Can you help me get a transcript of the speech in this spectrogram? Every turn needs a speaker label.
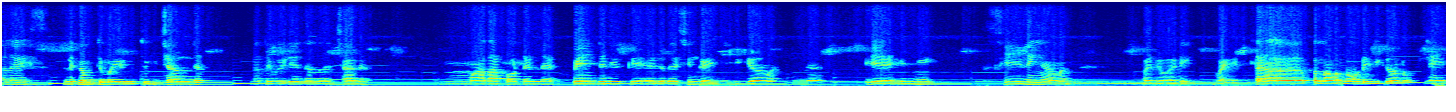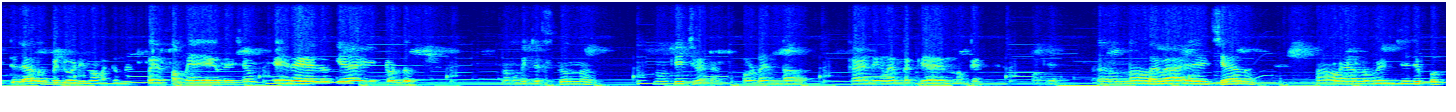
Speaker 1: Hello welcome to my YouTube channel ഇന്നത്തെ video എന്താണെന്ന് വെച്ചാൽ മാതാ ഹോട്ടലിലെ പെയിന്റിങ്ങൊക്കെ ഏകദേശം കഴിഞ്ഞിരിക്കുകയാണ്. ഇന്ന് ഇനി സീലിംഗ് ആണ് പരിപാടി. വൈകിട്ട് ഇപ്പം നടന്നുകൊണ്ടിരിക്കുകയാണ്. നൈറ്റിലാണ് പരിപാടി നടക്കുന്നത്. സമയം ഏകദേശം ഏഴേകാലൊക്കെ ആയിട്ടുണ്ട്. നമുക്ക് ജസ്റ്റ് ഒന്ന് നോക്കിയേച്ച് വരാം. അവിടെ എന്താ കാര്യങ്ങൾ എന്തൊക്കെയായിരുന്നൊക്കെ ഓക്കെ. നാളെ വ്യാഴാഴ്ചയാണ്. നാളെയാണ് വെഞ്ചിരിപ്പ്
